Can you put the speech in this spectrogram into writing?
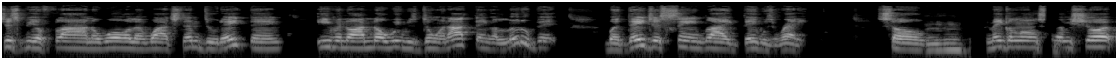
just be a fly on the wall and watch them do their thing, even though I know we was doing our thing a little bit, but they just seemed like they was ready. So, mm-hmm. make a long story short,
